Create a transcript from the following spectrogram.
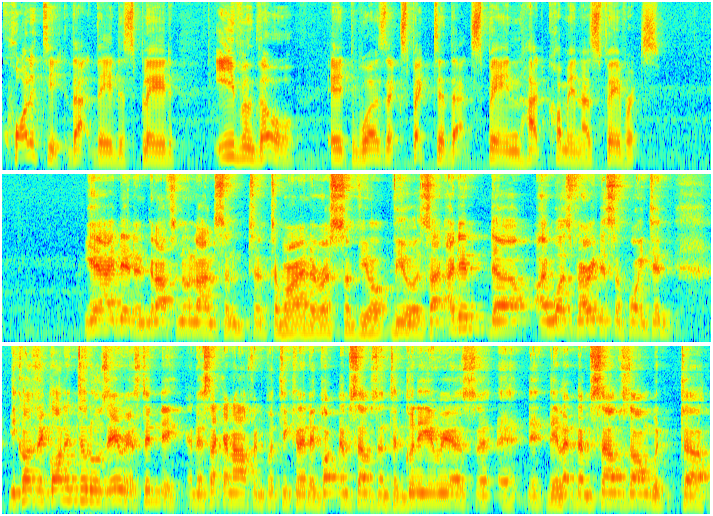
quality that they displayed, even though it was expected that Spain had come in as favourites. Yeah, I did. And good afternoon, Lance, and to Tamara and the rest of your viewers. I, I did. Uh, I was very disappointed because they got into those areas, didn't they? In the second half, in particular, they got themselves into good areas. Uh, uh, they, they, let themselves down with uh,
